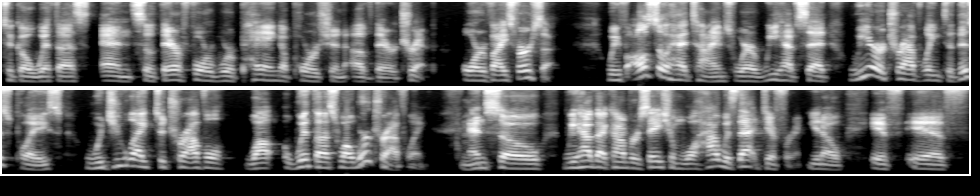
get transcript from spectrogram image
to go with us. And so therefore we're paying a portion of their trip or vice versa. We've also had times where we have said, we are traveling to this place. Would you like to travel while with us while we're traveling? Mm-hmm. And so we have that conversation. Well, how is that different? You know, if if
